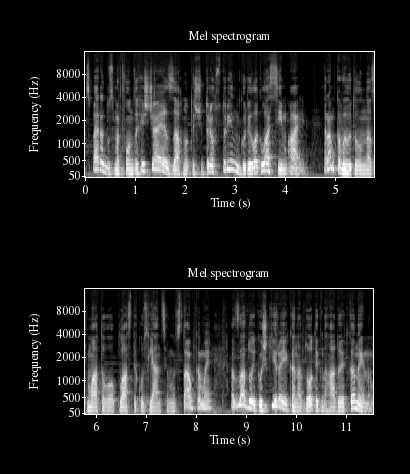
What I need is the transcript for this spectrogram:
Спереду смартфон захищає загнути з чотирьох сторін Gorilla Glass 7i. Рамка виготовлена з матового пластику з глянцевими вставками, а ззаду екошкіра, яка на дотик нагадує тканину.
